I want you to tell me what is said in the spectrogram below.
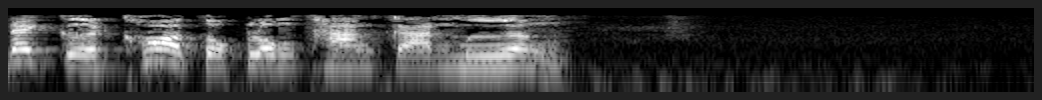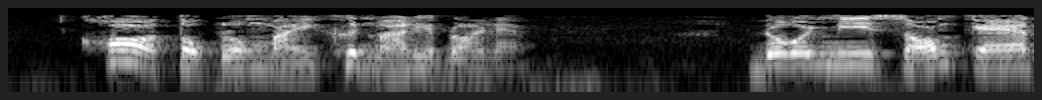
ได้เกิดข้อตกลงทางการเมือง ข้อตกลงใหม่ขึ้นมาเรียบร้อยแล้ว โดยมีสองแกน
